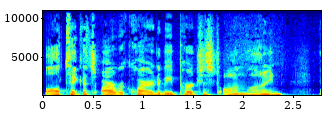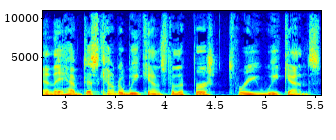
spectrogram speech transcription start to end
All tickets are required to be purchased online, and they have discounted weekends for the first three weekends.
